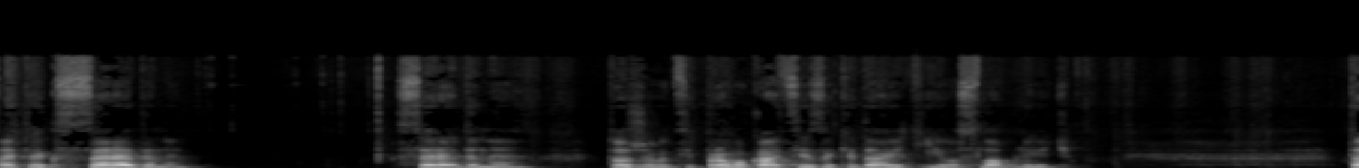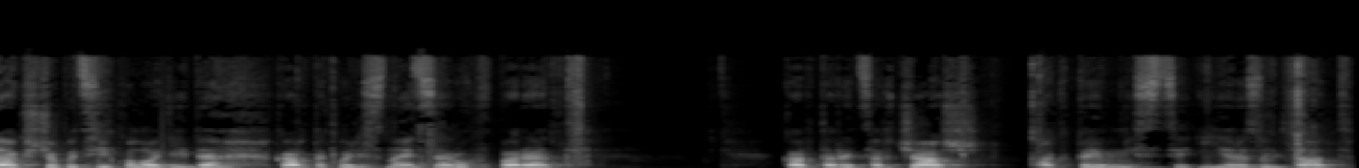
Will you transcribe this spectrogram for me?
знаєте, як зсередини, зсередини теж оці провокації закидають і ослаблюють. Так, що по цій колоді йде? Карта колісниця, рух вперед, карта рицар чаш, активність і результат.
